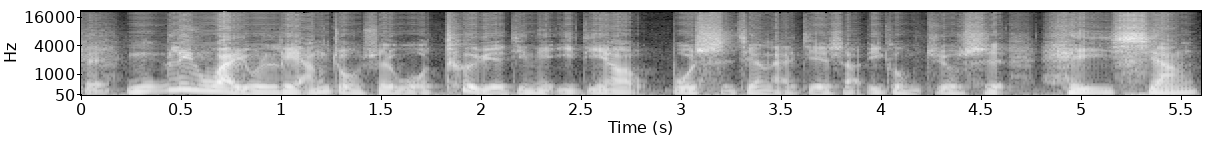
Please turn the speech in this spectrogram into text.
对，嗯，另外有两种水果，特别今天一定要拨时间来介绍。一种就是黑香，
